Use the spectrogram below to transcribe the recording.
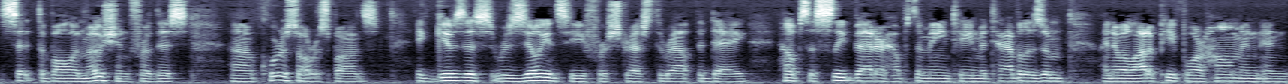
set the ball in motion for this uh, cortisol response. It gives us resiliency for stress throughout the day, helps us sleep better, helps to maintain metabolism. I know a lot of people are home and, and,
